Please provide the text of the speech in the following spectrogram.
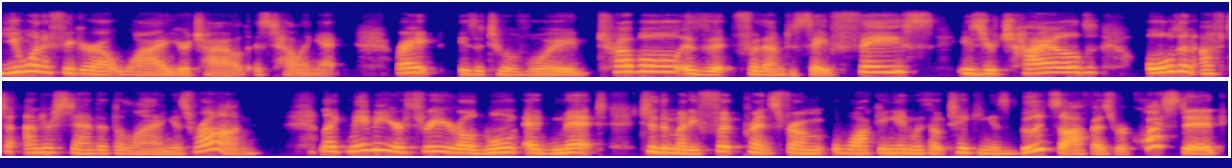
you want to figure out why your child is telling it, right? Is it to avoid trouble? Is it for them to save face? Is your child old enough to understand that the lying is wrong? Like maybe your three year old won't admit to the muddy footprints from walking in without taking his boots off as requested,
